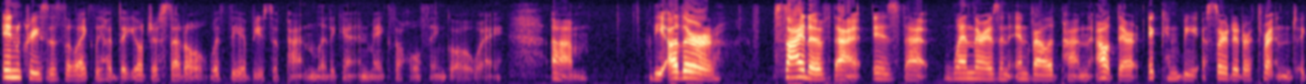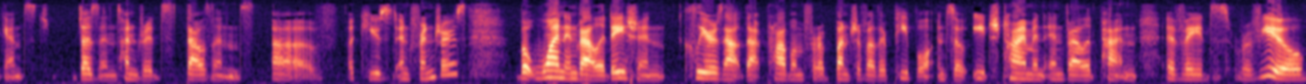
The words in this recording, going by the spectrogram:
increases the likelihood that you'll just settle with the abusive patent litigant and make the whole thing go away. Um, the other side of that is that when there is an invalid patent out there, it can be asserted or threatened against dozens, hundreds, thousands of accused infringers. But one invalidation clears out that problem for a bunch of other people. And so each time an invalid patent evades review,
